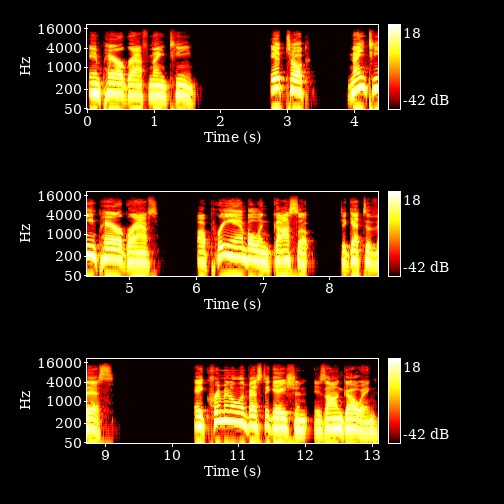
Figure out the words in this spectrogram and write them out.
in paragraph 19. It took 19 paragraphs of preamble and gossip to get to this. A criminal investigation is ongoing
